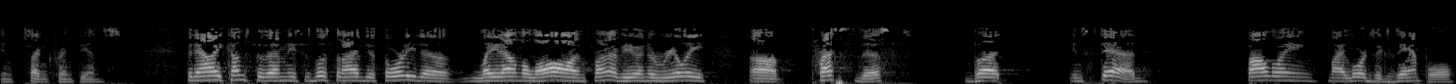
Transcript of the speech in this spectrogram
in 2 Corinthians. But now he comes to them and he says, Listen, I have the authority to lay down the law in front of you and to really uh, press this, but instead, following my Lord's example,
